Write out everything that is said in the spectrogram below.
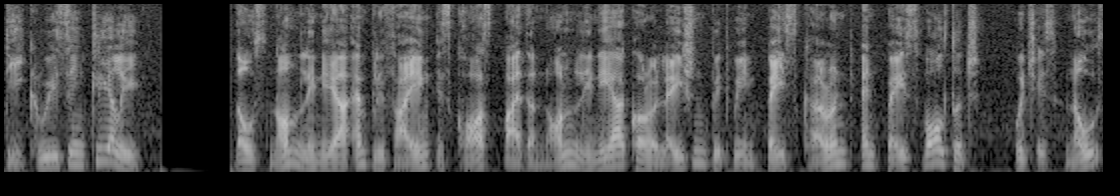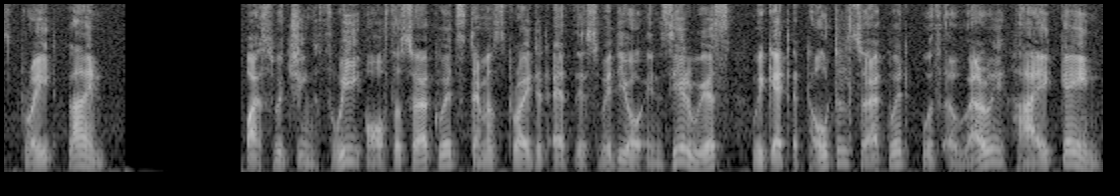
decreasing clearly. Those non-linear amplifying is caused by the non-linear correlation between base current and base voltage, which is no straight line. By switching three of the circuits demonstrated at this video in series, we get a total circuit with a very high gain.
